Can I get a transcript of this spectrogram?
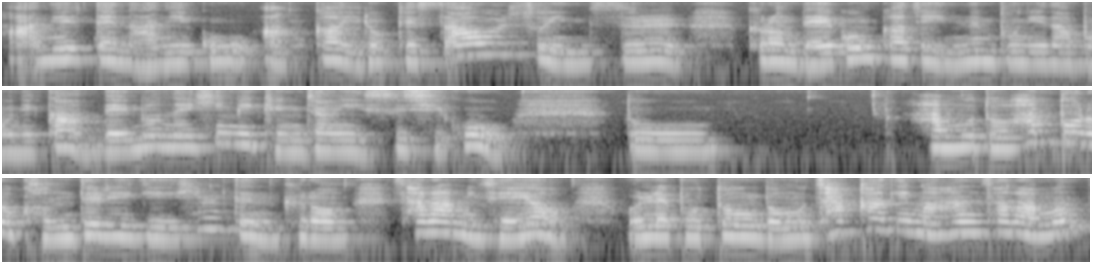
아닐 땐 아니고 아까 이렇게 싸울 수 있을 그런 내공까지 있는 분이다 보니까 내면의 힘이 굉장히 있으시고 또 아무도 함부로 건드리기 힘든 그런 사람이세요. 원래 보통 너무 착하기만 한 사람은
